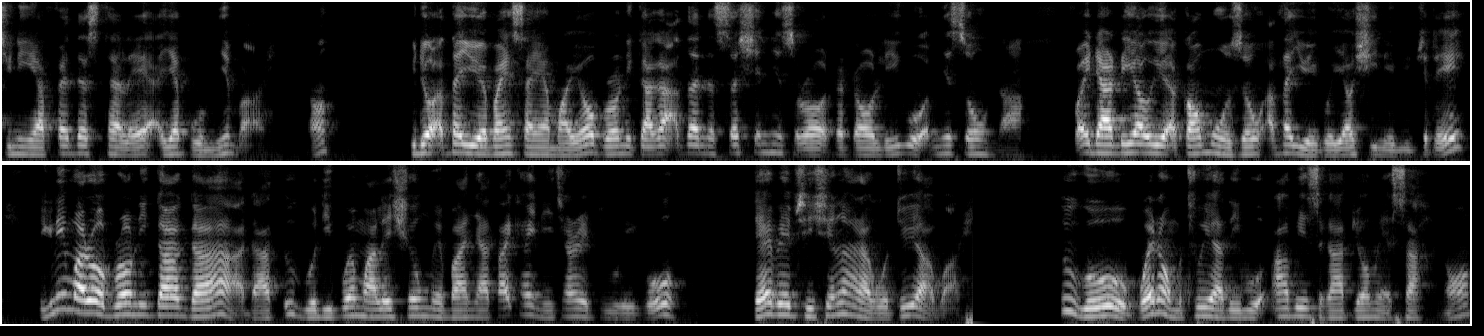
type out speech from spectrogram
Junior Feathers ထက်လည်းအရက်ပုံမြင့်ပါတယ်နော်ပြီးတော့အသက်အရွယ်ပိုင်းဆိုင်ရာမှာရော Bronica ကအသက်28နှစ်ဆိုတော့တော်တော်လေးကိုအမြင့်ဆုံးဒါ fighter တယောက်ရဲ့အကောင်းမွန်ဆုံးအသက်အရွယ်ကိုရောက်ရှိနေပြီဖြစ်တယ်ဒီကနေ့မှာတော့ Bronica ကဒါသူ့ကိုဒီပွဲမှာလေးရှုံးမယ်ဘာညာတိုက်ခိုက်နေကြတဲ့သူတွေကိုတဲပဲဖြည့်ရှင်းလာတာကိုတွေ့ရပါတယ် သူ့ကိုပွဲတော်မထွေးရသေးဘူးအားပေးစကားပြောမယ်အစားနော်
